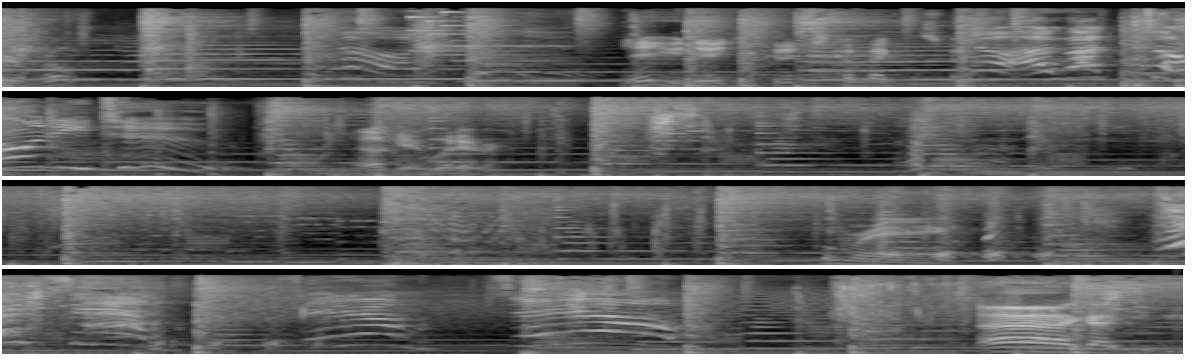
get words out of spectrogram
Your rope? Yeah, you did. You could have just come back this way. No, I got Tony too. Okay, whatever. Boomerang. Ah, I got eaten.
